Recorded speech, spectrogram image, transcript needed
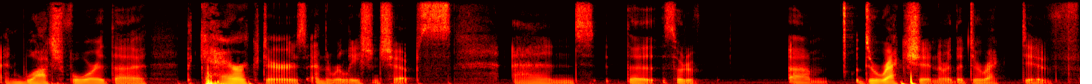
and watch for the the characters and the relationships and the sort of um, direction or the directive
